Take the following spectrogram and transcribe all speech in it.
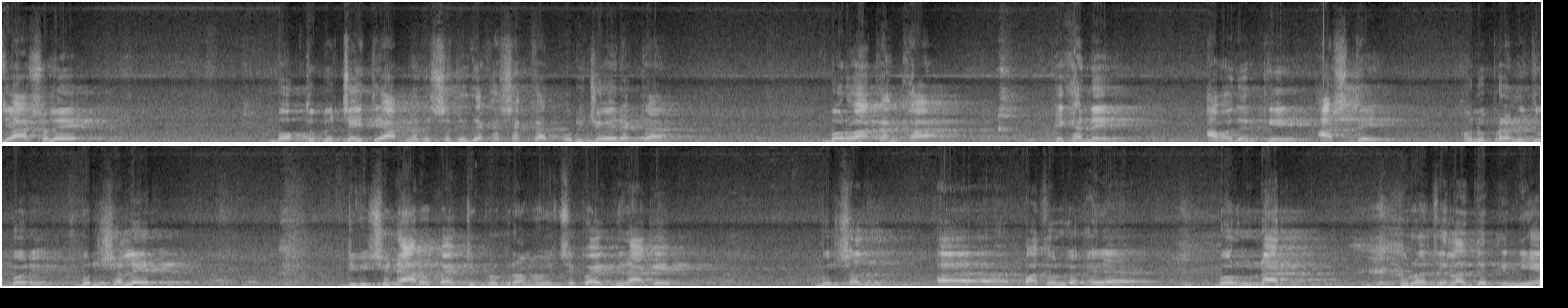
যে আসলে বক্তব্যের চাইতে আপনাদের সাথে দেখা সাক্ষাৎ পরিচয়ের একটা বড় আকাঙ্ক্ষা এখানে আমাদেরকে আসতে অনুপ্রাণিত করে। বরিশালের ডিভিশনে আরও কয়েকটি প্রোগ্রাম হয়েছে। কয়েকদিন আগে বরিশাল পাথর বরগুনার পুরো জেলাদেরকে নিয়ে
